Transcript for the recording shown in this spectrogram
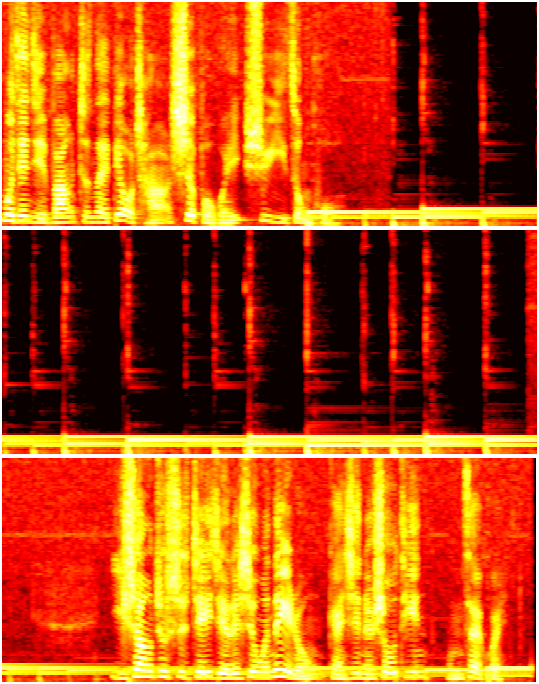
目前警方正在调查是否为蓄意纵火。以上就是这一节的新闻内容，感谢您的收听，我们再会。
